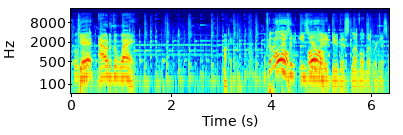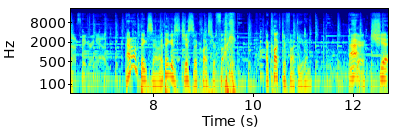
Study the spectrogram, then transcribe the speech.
Cool. Get cool. out of the way. Fuck it. I feel like Oh, there's an easier oh. way to do this level that we're just not figuring out. I don't think so. I think it's just a clusterfuck. a clusterfuck, even. Ah, Sure. shit.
